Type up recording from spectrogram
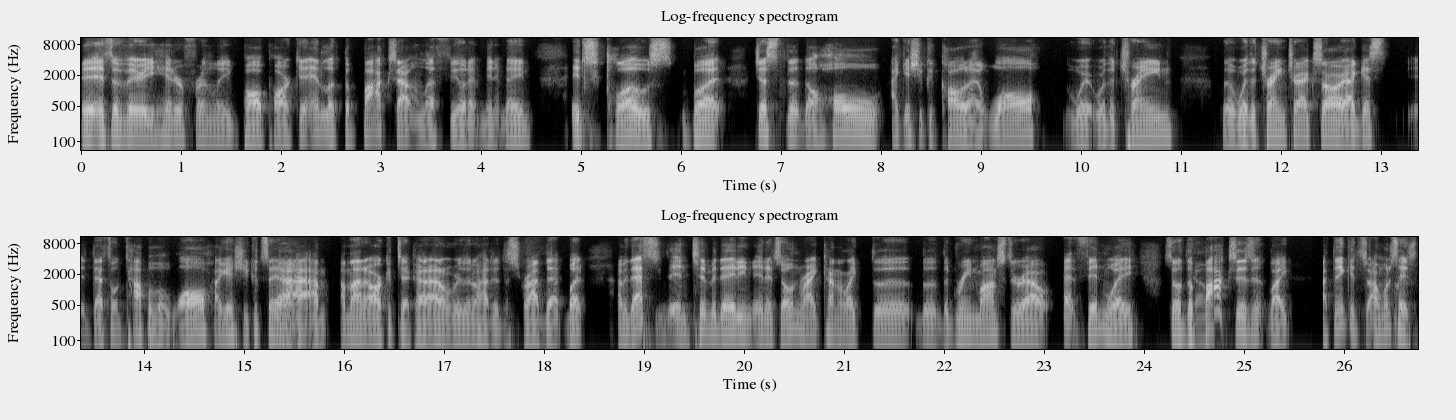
a it's a very hitter friendly ballpark. And look, the box out in left field at Minute Maid, it's close, but just the the whole, I guess you could call it a wall where, where the train, the where the train tracks are. I guess that's on top of a wall. I guess you could say. Yeah. I, am I'm, I'm not an architect. I, I don't really know how to describe that, but I mean, that's intimidating in its own right, kind of like the the the green monster out at Fenway. So the yeah. box isn't like I think it's I want to say it's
